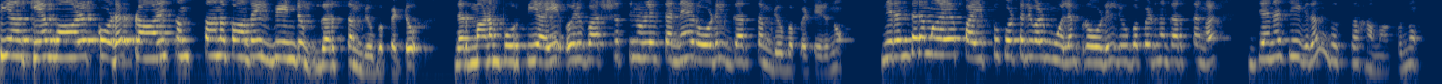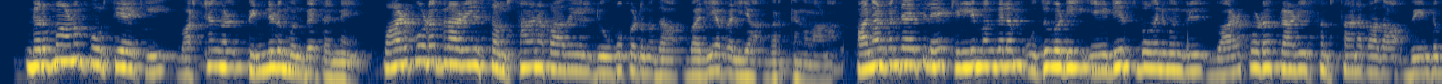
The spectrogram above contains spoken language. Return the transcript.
പൂർത്തിയാക്കിയ വാഴക്കോട് പ്ലാഴി സംസ്ഥാന പാതയിൽ വീണ്ടും ഗർത്തം രൂപപ്പെട്ടു. നിർമ്മാണം പൂർത്തിയായി ഒരു വർഷത്തിനുള്ളിൽ തന്നെ റോഡിൽ ഗർത്തം രൂപപ്പെട്ടിരുന്നു. നിരന്തരമായ പൈപ്പ് പൊട്ടലുകൾ മൂലം റോഡിൽ രൂപപ്പെടുന്ന ഗർത്തങ്ങൾ ജനജീവിതം ദുസ്സഹമാക്കുന്നു. നിർമ്മാണം പൂർത്തിയാക്കി വർഷങ്ങൾ പിന്നിടും മുൻപേ തന്നെ വാഴക്കോട് പ്ലാഴി സംസ്ഥാന പാതയിൽ രൂപപ്പെടുന്നത് വലിയ വലിയ ഗർത്തങ്ങളാണ്. പാഞ്ഞാൾ പഞ്ചായത്തിലെ Killimangalam Uthuvadi A D S ഭവന് മുൻപിൽ വാഴക്കോട് പ്ലാഴി സംസ്ഥാന പാത വീണ്ടും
